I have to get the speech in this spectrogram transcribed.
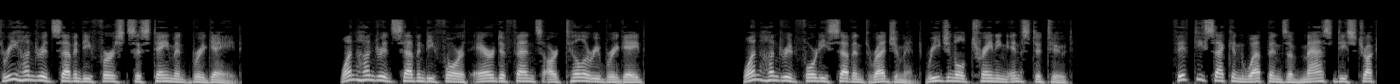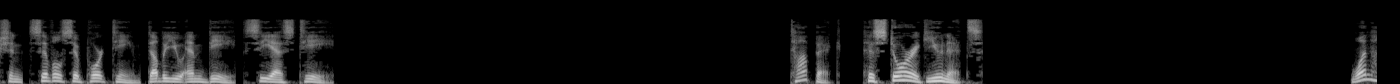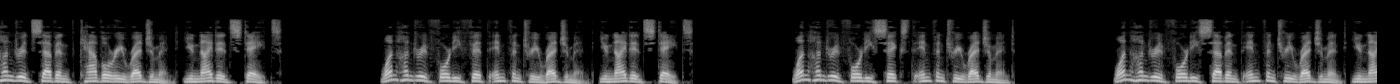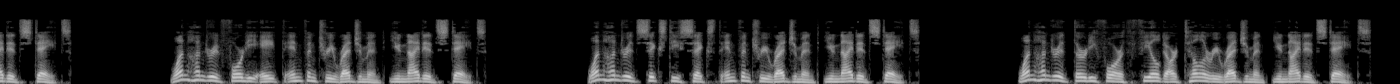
371st Sustainment Brigade. 174th Air Defense Artillery Brigade. 147th Regiment Regional Training Institute. 52nd Weapons of Mass Destruction Civil Support Team WMD CST Historic units 107th Cavalry Regiment United States 145th Infantry Regiment United States 146th Infantry Regiment 147th Infantry Regiment United States 148th Infantry Regiment United States 166th Infantry Regiment United States 134th Field Artillery Regiment United States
